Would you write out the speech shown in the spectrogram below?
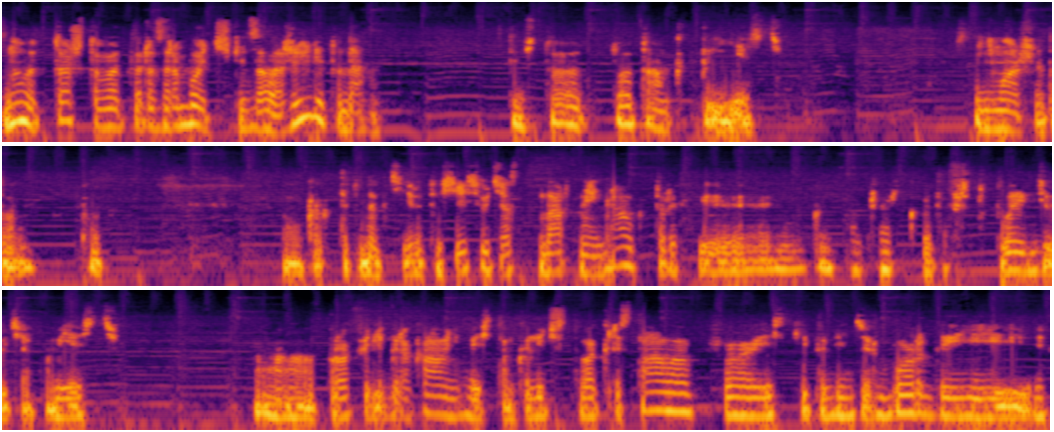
Ну, то, что вот разработчики заложили туда, то есть то, то там как бы есть. Ты не можешь это ну, как-то редактировать. То есть если у тебя стандартная игра, у которых, э, например, какой-то free где у тебя там есть а, профиль игрока, у него есть там количество кристаллов, есть какие-то лидерборды и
